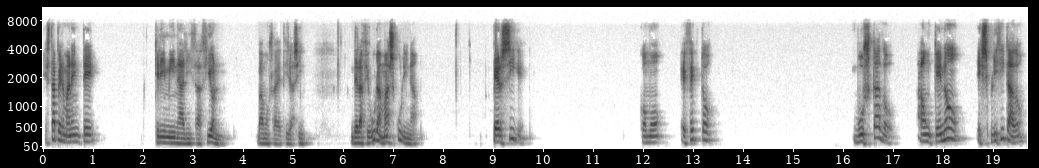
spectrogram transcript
esta permanente criminalización, vamos a decir así, de la figura masculina, persigue como efecto buscado, aunque no explicitado,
